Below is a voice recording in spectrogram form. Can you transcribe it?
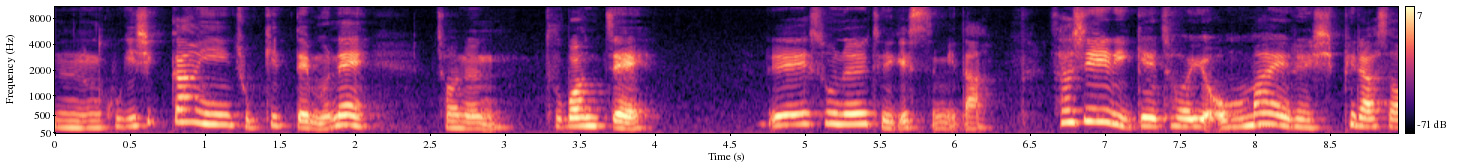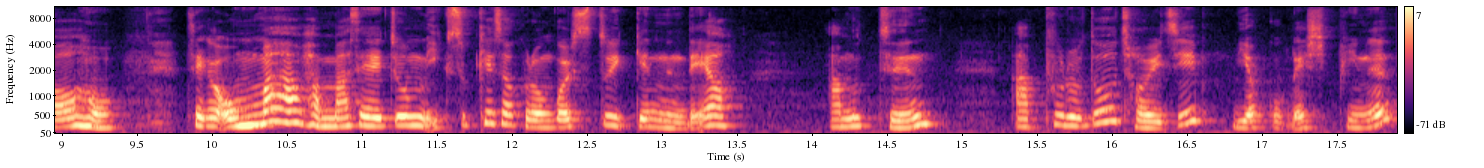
음, 고기 식감이 좋기 때문에 저는 두 번째를 손을 들겠습니다. 사실 이게 저희 엄마의 레시피라서 제가 엄마 밥맛에 좀 익숙해서 그런 걸 수도 있겠는데요. 아무튼 앞으로도 저희 집 미역국 레시피는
